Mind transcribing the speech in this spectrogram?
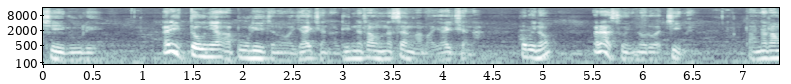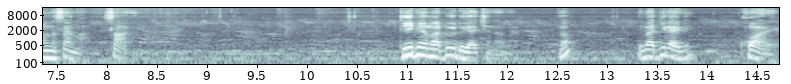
ရှေ့ဘူးလေးအဲ့ဒီတုံညအပူလေးကျွန်တော်ရိုက်ချင်တာဒီ2025မှာရိုက်ချင်တာဟုတ်ပြီနော်အဲ့ဒါဆိုရင်ကျွန်တော်တို့ကကြည့်မယ်ဒါ2025စပြီဒီပြင်မှာတွေ့လို့ရချင်တာပါနော်ဒီမှာကြည့်လိုက်လေ ခွာတယ်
